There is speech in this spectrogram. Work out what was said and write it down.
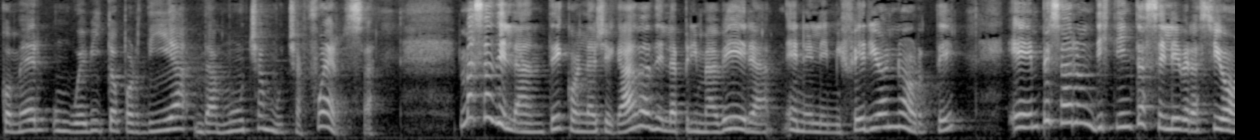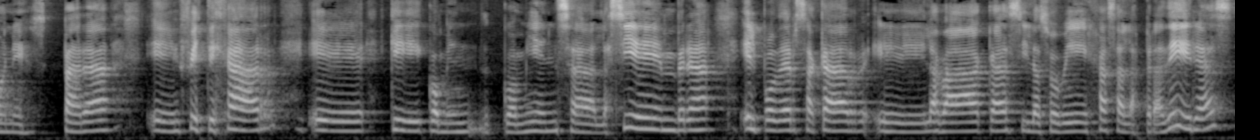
Comer un huevito por día da mucha, mucha fuerza. Más adelante, con la llegada de la primavera en el hemisferio norte, eh, empezaron distintas celebraciones para eh, festejar eh, que comienza la siembra, el poder sacar las vacas y las ovejas a las praderas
